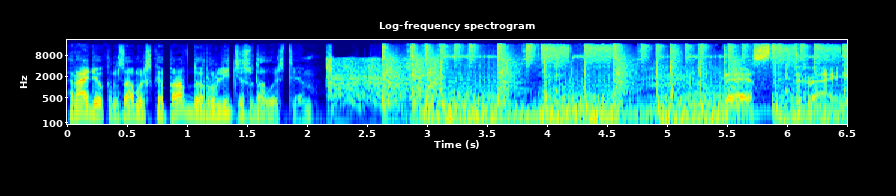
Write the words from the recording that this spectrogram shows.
радио «Комсомольская правда». Рулите с удовольствием. Тест-драйв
